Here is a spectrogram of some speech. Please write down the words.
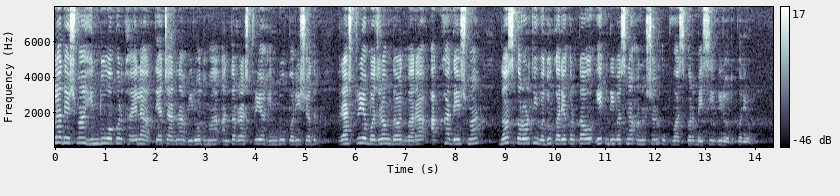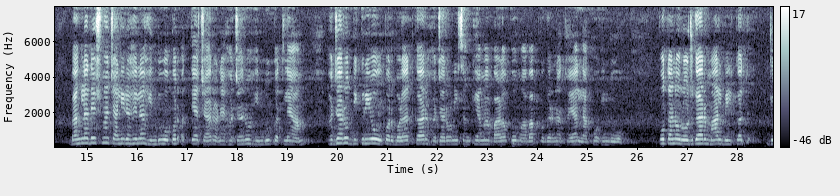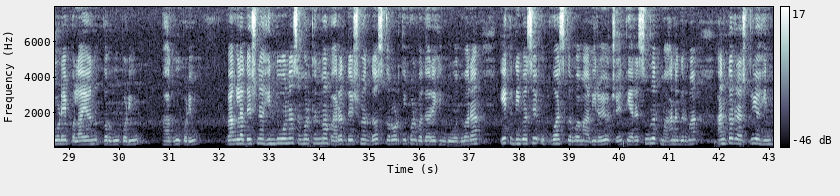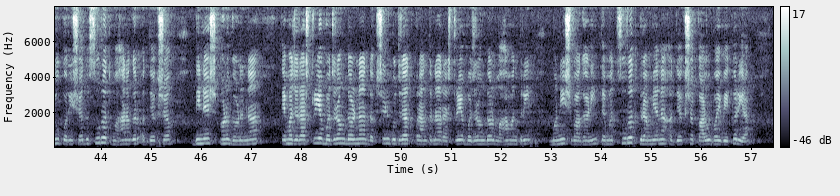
બાંગ્લાદેશમાં હિન્દુઓ પર થયેલા અત્યાચારના વિરોધમાં આંતરરાષ્ટ્રીય હિન્દુ પરિષદ, રાષ્ટ્રીય બજરંગ દળ દ્વારા આખા દેશમાં દસ કરોડથી વધુ કાર્યકર્તાઓ એક દિવસના અનશન ઉપવાસ પર બેસી વિરોધ કર્યો. બાંગ્લાદેશમાં ચાલી રહેલા હિન્દુઓ પર અત્યાચાર અને હજારો હિન્દુ કતલેઆમ, હજારો દીકરીઓ ઉપર બળાત્કાર, હજારોની સંખ્યામાં બાળકો મા બાપ વગરના થયા લાખો હિન્દુઓ. પોતાનો રોજગાર, માલ, મિલકત જોડે પલાયન કરવું પડ્યું, ભાગવું પડ્યું. બાંગ્લાદેશના હિન્દુઓના સમર્થનમાં ભારત દેશમાં દસ કરોડથી પણ વધારે હિન્દુઓ દ્વારા એક દિવસે ઉપવાસ કરવામાં આવી રહ્યો છે. ત્યારે સુરત મહાનગરમાં આંતરરાષ્ટ્રીય હિન્દુ પરિષદ સુરત મહાનગર અધ્યક્ષ દિનેશ અણગણના તેમજ રાષ્ટ્રીય બજરંગ દળના દક્ષિણ ગુજરાત પ્રાંતના રાષ્ટ્રીય બજરંગ દળ મહામંત્રી મનીષ વાઘાણી તેમજ સુરત ગ્રામ્યના અધ્યક્ષ કાળુભાઈ વેકરિયા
